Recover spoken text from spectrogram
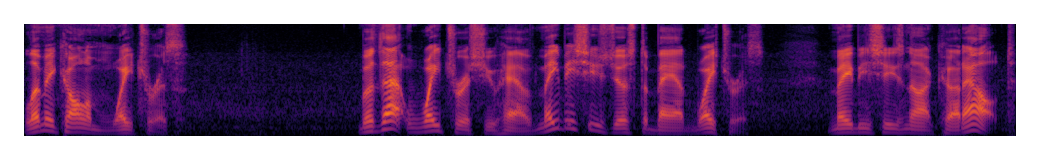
Let me call them waitress. But that waitress you have, maybe she's just a bad waitress. Maybe she's not cut out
